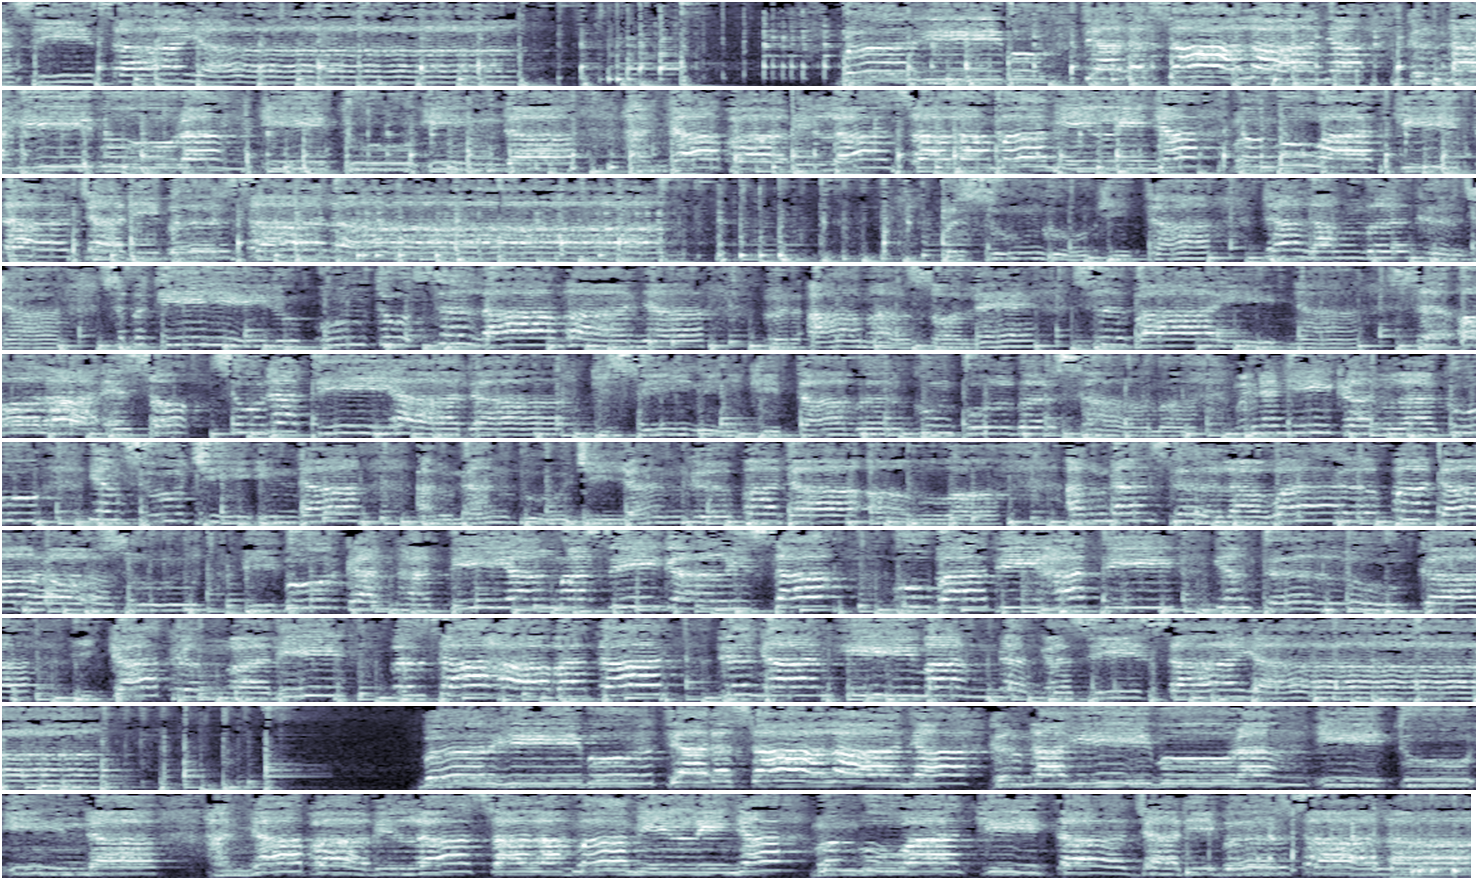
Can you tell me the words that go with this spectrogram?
kasih sayang. Dado tiada salahnya kerana hiburan itu indah. Hanya apabila salah memilihnya membuat kita jadi bersalah.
